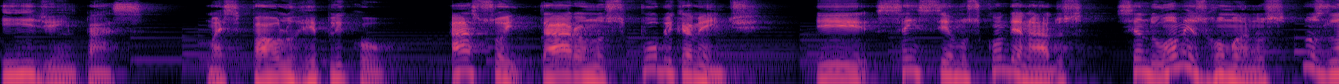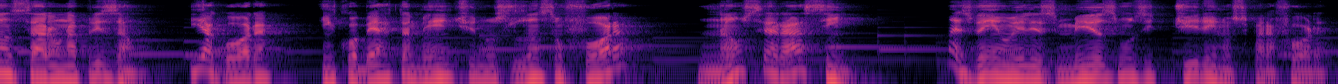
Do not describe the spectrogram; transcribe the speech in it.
e ide em paz. Mas Paulo replicou: Açoitaram-nos publicamente e, sem sermos condenados, sendo homens romanos, nos lançaram na prisão. E agora, encobertamente, nos lançam fora? Não será assim. Mas venham eles mesmos e tirem-nos para fora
